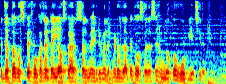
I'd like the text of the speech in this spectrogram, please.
तो जब तक उस पर फोकस रहता है या उस पर असल में डेवलपमेंट हो जाते हैं तो उस वजह से हम लोग को वो भी अच्छी लगती है।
